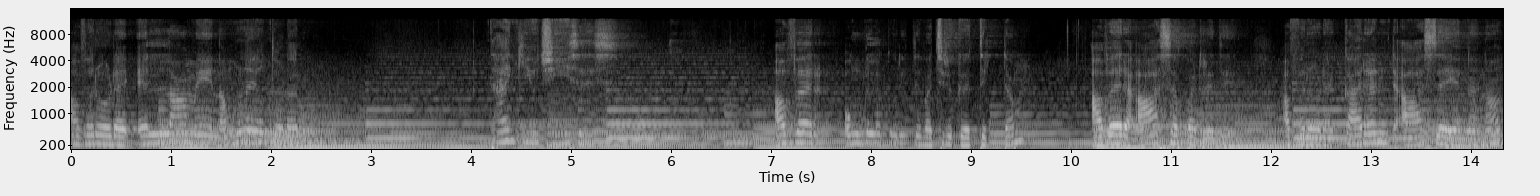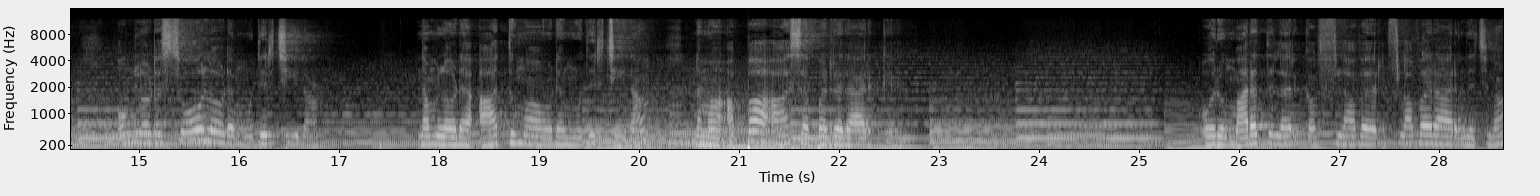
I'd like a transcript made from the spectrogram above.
அவரோட எல்லாமே நம்மளையும் தொடரும். தேங்க்யூ ஜீசஸ் அவர் உங்களை குறித்து வச்சிருக்கிற திட்டம் அவர் ஆசைப்படுறது அவரோட கரண்ட் ஆசை என்னன்னா உங்களோட சோலோட முதிர்ச்சி தான். நம்மளோட ஆத்துமாவோட முதிர்ச்சி தான் நம்ம அப்பா ஆசைப்படுறதா இருக்கு. ஒரு மரத்தில் இருக்க ஃப்ளவர் ஃப்ளவராக இருந்துச்சுன்னா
